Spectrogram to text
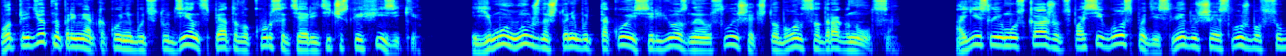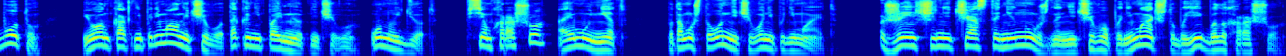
Вот придет, например, какой-нибудь студент с пятого курса теоретической физики. ему нужно что-нибудь такое серьезное услышать, чтобы он содрогнулся. А если ему скажут «Спаси Господи, следующая служба в субботу», и он как не понимал ничего, так и не поймет ничего, он уйдет. Всем хорошо, а ему нет, потому что он ничего не понимает. Женщине часто не нужно ничего понимать, чтобы ей было хорошо.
